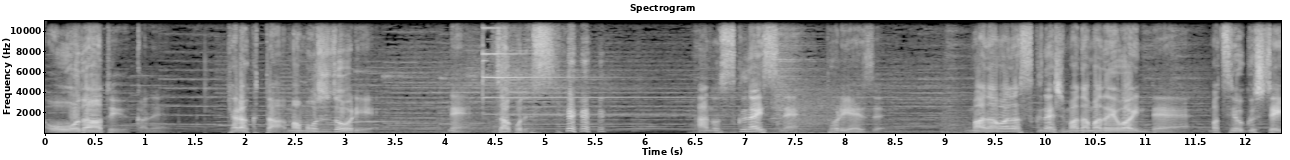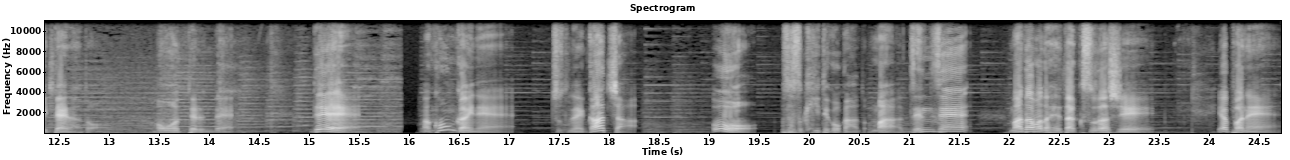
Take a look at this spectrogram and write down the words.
オーダーというかね、キャラクター、まあ、文字通り、ね、雑魚です。あの、少ないっすね、とりあえず。まだまだ少ないし、まだまだ弱いんで、まあ、強くしていきたいなと思ってるんで。で、まあ、今回ね、ちょっとね、ガチャを早速引いていこうかなと。まあ、全然、まだまだ下手くそだし、やっぱね、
